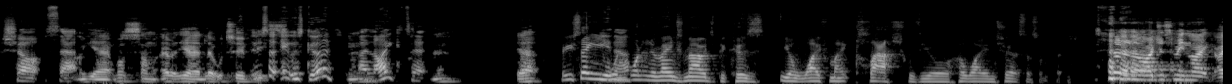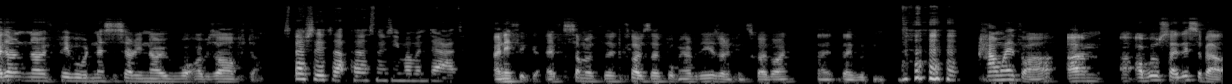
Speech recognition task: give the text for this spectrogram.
short set. Oh, yeah, it was some. uh, Yeah, little two It was, piece. it was good. I Mm. liked it. Yeah. Are you saying you, You wouldn't know. want an arranged marriage because your wife might clash with your Hawaiian shirts or something? No, no, no. I just mean like I don't know if people would necessarily know what I was after, Especially if that person is your mum and dad. And if it, if some of the clothes they've bought me over the years or anything to go by, they, they wouldn't. However, um, I, I will say this about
